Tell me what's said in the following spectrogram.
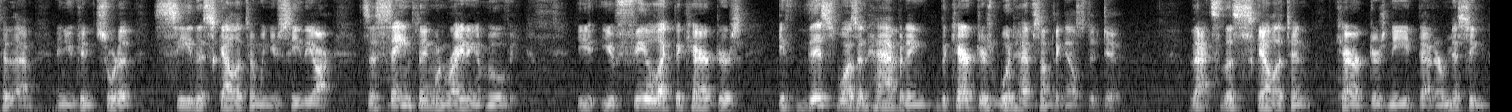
to them and you can sort of see the skeleton when you see the art. It's the same thing when writing a movie. You, you feel like the characters if this wasn't happening the characters would have something else to do. That's the skeleton characters need that are missing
